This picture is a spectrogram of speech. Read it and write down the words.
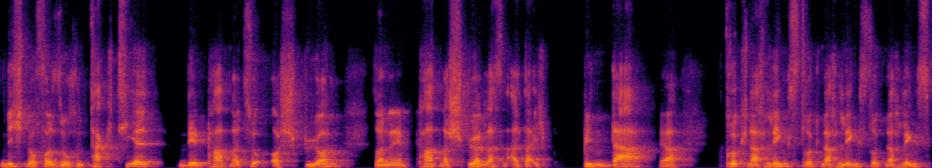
nicht nur versuchen, taktil den Partner zu erspüren, sondern den Partner spüren lassen, Alter, ich bin da. Ja. Drück nach links, drück nach links, drück nach links.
